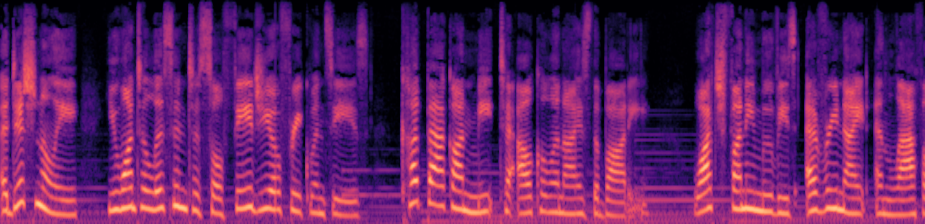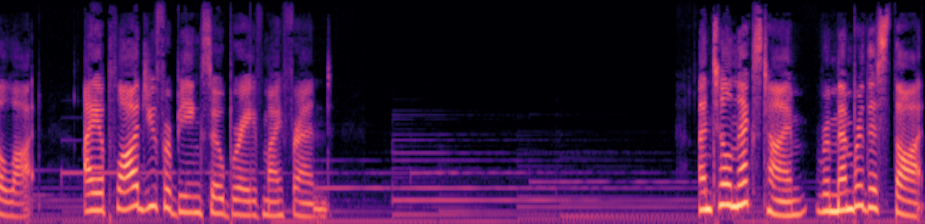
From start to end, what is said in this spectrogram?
Additionally, you want to listen to solfeggio frequencies Cut back on meat to alkalinize the body. Watch funny movies every night and laugh a lot. I applaud you for being so brave, my friend. Until next time, remember this thought.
